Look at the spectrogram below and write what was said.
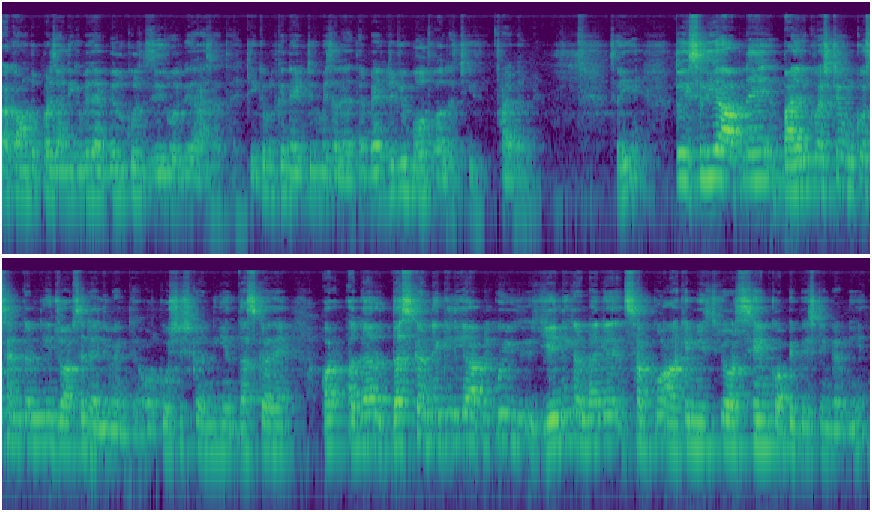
अकाउंट ऊपर जाने की बजाय बिल्कुल ज़ीरो पे आ जाता है, ठीक है? बल्कि नेगेटिव में चला जाता है। बैड रिव्यू बहुत गलत चीज़ फाइबर में। सही तो इसलिए आपने बाय रिक्वेस्ट है, उनको सेंड करनी है जो आपसे रेलिवेंट है और कोशिश करनी है दस करें। और अगर दस करने के लिए आपने कोई ये नहीं करना कि सबको आँखें मीच के और सेम कॉपी पेस्टिंग करनी है,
